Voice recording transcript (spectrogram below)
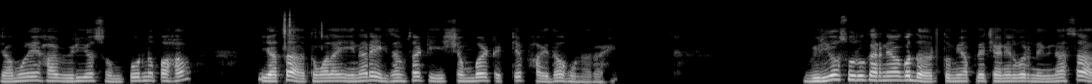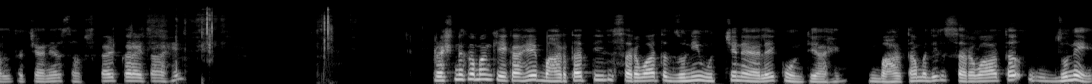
त्यामुळे हा व्हिडिओ संपूर्ण पहा. याचा तुम्हाला येणाऱ्या एक्झामसाठी शंभर टक्के फायदा होणार आहे. व्हिडिओ सुरू करण्या अगोदर तुम्ही आपल्या चॅनेलवर नवीन असाल तर चॅनेल सबस्क्राईब करायचं आहे. प्रश्न क्रमांक एक आहे भारतातील सर्वात जुनी उच्च न्यायालय कोणते आहे? भारतामधील सर्वात जुने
